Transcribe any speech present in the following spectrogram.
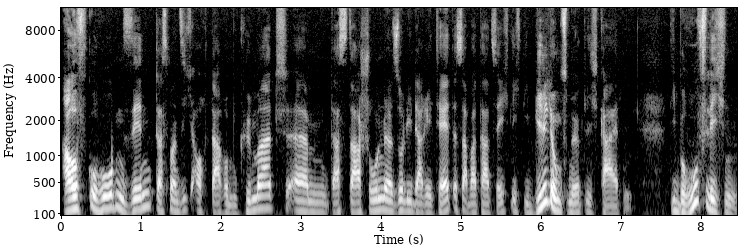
aufgehoben sind, dass man sich auch darum kümmert, ähm, dass da schon eine Solidarität ist, aber tatsächlich die Bildungsmöglichkeiten, die beruflichen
